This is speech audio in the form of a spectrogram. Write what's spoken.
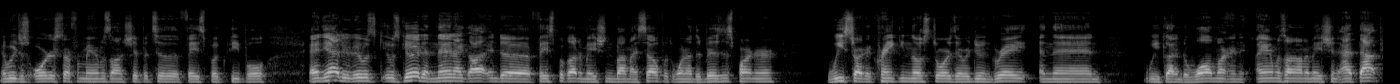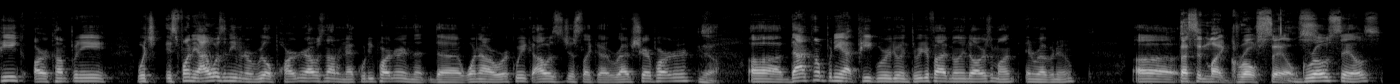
and we just order stuff from Amazon, ship it to the Facebook people. And yeah, dude, it was it was good. And then I got into Facebook automation by myself with one other business partner. We started cranking those stores; they were doing great. And then we got into Walmart and Amazon automation. At that peak, our company, which is funny, I wasn't even a real partner. I was not an equity partner in the, the one hour work week. I was just like a rev share partner. Yeah. Uh, that company at peak, we were doing three to five million dollars a month in revenue. Uh, That's in like gross sales. gross sales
